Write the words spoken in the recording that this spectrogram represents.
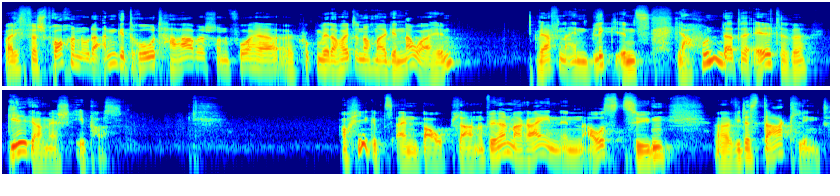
Weil ich es versprochen oder angedroht habe, schon vorher äh, gucken wir da heute nochmal genauer hin, werfen einen Blick ins Jahrhunderte ältere Gilgamesch-Epos. Auch hier gibt es einen Bauplan und wir hören mal rein in Auszügen, äh, wie das da klingt.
